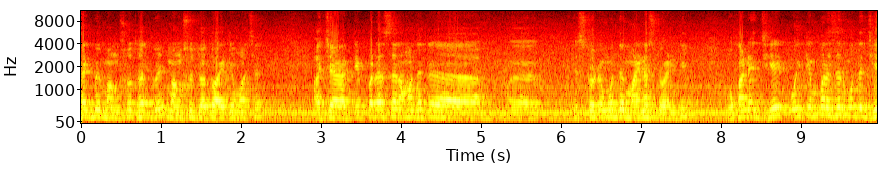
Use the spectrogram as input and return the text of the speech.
থাকবে মাংস থাকবে মাংসের যত আইটেম আছে। আচ্ছা টেম্পারেচার আমাদের স্টোরের মধ্যে মাইনাস টোয়েন্টি ওখানে যে ওই টেম্পারেচারের মধ্যে যে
